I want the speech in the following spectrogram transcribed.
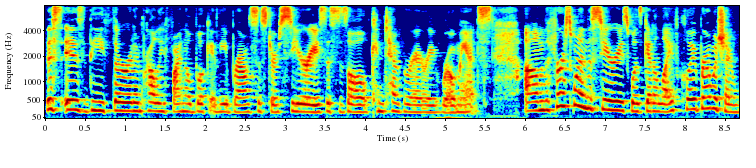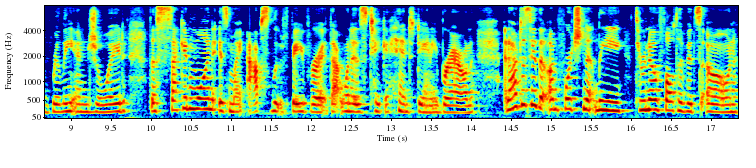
This is the third and probably final book in the Brown Sisters series. This is all contemporary romance. Um, the first one in the series was Get a Life, Chloe Brown, which I really enjoyed. The second one is my absolute favorite. That one is Take a Hint, Danny Brown. And I have to say that unfortunately, through no fault of its own,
